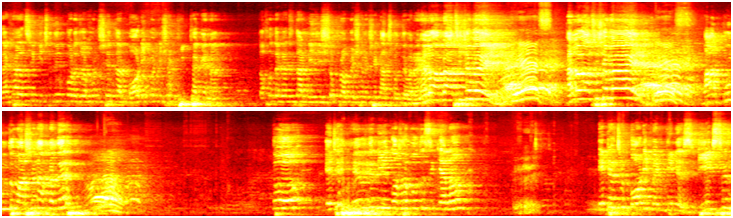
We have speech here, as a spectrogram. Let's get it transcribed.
দেখা যাচ্ছে কিছুদিন পরে যখন সে তার বডি কন্ডিশন ঠিক থাকে না তখন দেখা যাচ্ছে তার নিজস্ব প্রফেশনে সে কাজ করতে পারে হ্যালো আমরা আছি সবাই? হ্যালো আছি সবাই. ভাত ঘুম তো আসে না আপনাদের? তো এই যে হেলথ নিয়ে কথা বলতেছি কেন? এটা হচ্ছে body maintenance DXN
